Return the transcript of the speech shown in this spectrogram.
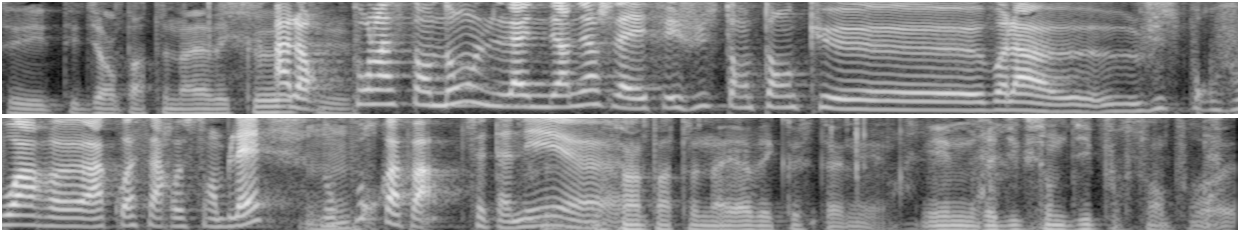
T'es déjà en partenariat avec eux Alors tu- pour l'instant non. L'année dernière, je l'avais fait juste en tant que euh, voilà, euh, juste pour voir euh, à quoi ça ressemblait. Donc pourquoi pas cette année. euh, On fait un partenariat avec eux cette année. Il y a une réduction de 10% pour... euh,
